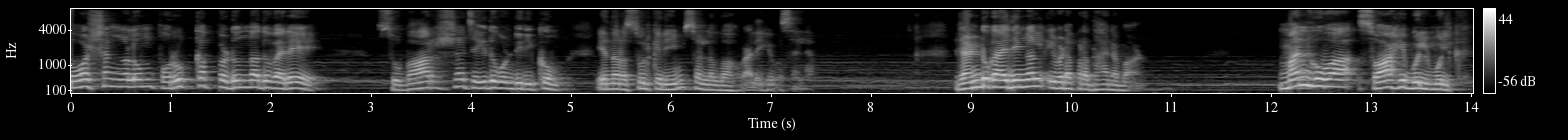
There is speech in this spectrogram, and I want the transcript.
ദോഷങ്ങളും പൊറുക്കപ്പെടുന്നതുവരെ ശുപാർശ ചെയ്തുകൊണ്ടിരിക്കും. എന്ന് റസൂൽ കരീം സല്ലല്ലാഹു അലഹി വസല്ലം. രണ്ടു കാര്യങ്ങൾ ഇവിടെ പ്രധാനമാണ്. മൻഹുവ സ്വാഹിബുൽ മുൽക്ക്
